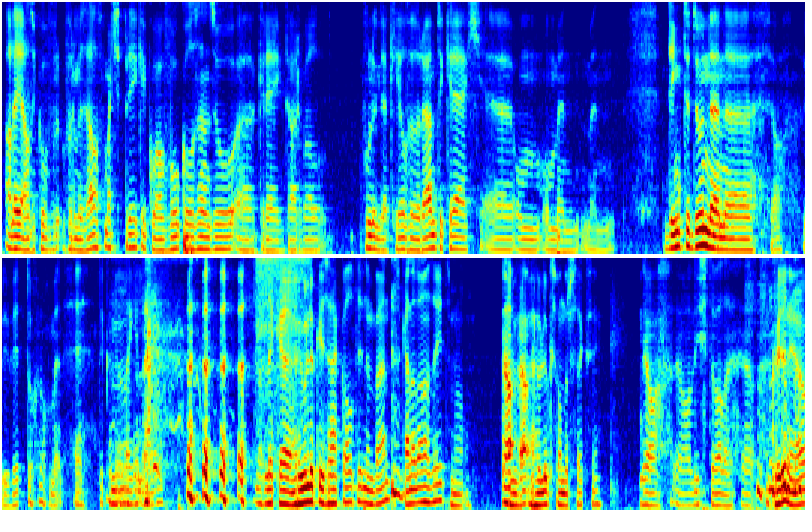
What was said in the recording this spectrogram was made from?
Allee, als ik over, voor mezelf mag spreken, qua vocals en zo, eh, krijg ik daar wel... Voel ik dat ik heel veel ruimte krijg eh, om, om mijn, mijn ding te doen. En eh, ja, wie weet toch nog mijn ei te kunnen leggen. Dat is lekker huwelijk is eigenlijk altijd in een band. Ken dat al gezegd, maar ja, een ja, geluk zonder seks. hè. ja, ja, liefst wel. Hè. Ja. Ik weet het niet, ja.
